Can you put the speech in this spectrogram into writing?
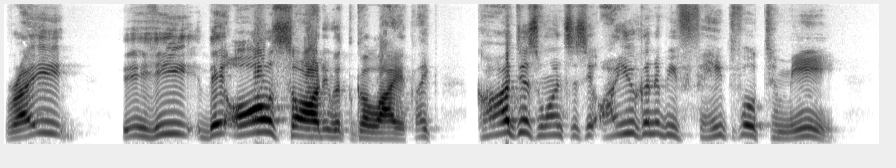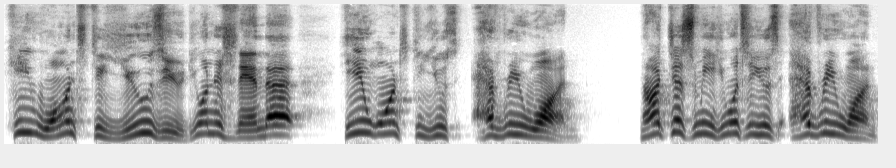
right? He they all saw it with Goliath. Like God just wants to say, Are you going to be faithful to me? He wants to use you. Do you understand that? He wants to use everyone, not just me. He wants to use everyone,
